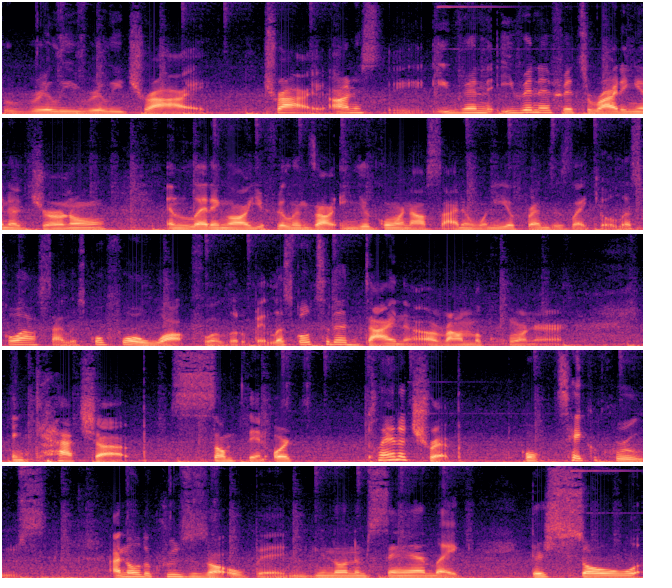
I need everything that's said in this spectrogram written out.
really really try. Try, honestly. Even even if it's writing in a journal and letting all your feelings out and you're going outside and one of your friends is like yo let's go outside. Let's go for a walk for a little bit. Let's go to the diner around the corner and catch up something or plan a trip. Go take a cruise. I know the cruises are open you know what i'm saying? Like there's so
